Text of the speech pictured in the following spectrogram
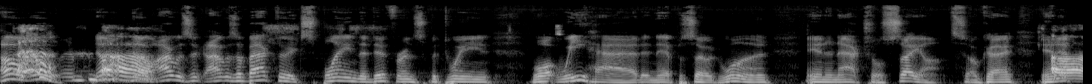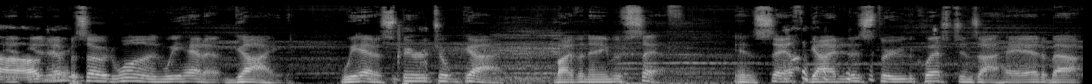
Oh, oh, no, no. I was I was about to explain the difference between what we had in episode one and an actual séance. Okay, in, Oh, in- in okay. episode one, we had a guide. We had a spiritual guide by the name of Seth, and Seth guided us through the questions I had about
